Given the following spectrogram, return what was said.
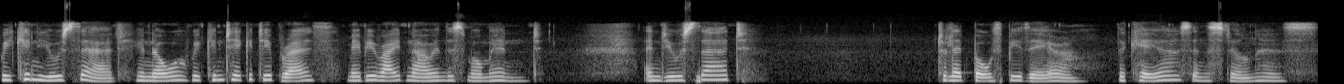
we can use that, you know, we can take a deep breath, maybe right now in this moment, and use that to let both be there the chaos and the stillness,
